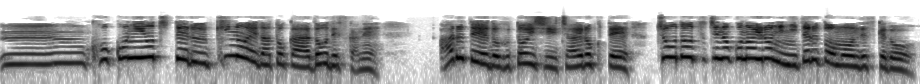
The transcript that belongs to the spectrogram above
うーん、ここに落ちてる木の枝とかどうですかねある程度太いし茶色くて、ちょうど土の子の色に似てると思うんですけど。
